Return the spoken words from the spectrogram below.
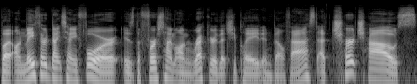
But on May 3rd, 1994 is the first time on record that she played in Belfast at Church House.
